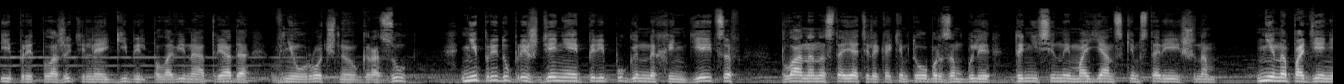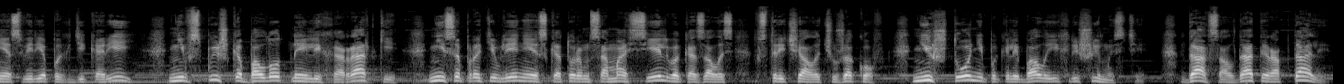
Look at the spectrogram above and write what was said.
и предположительная гибель половины отряда в неурочную грозу, ни предупреждение перепуганных индейцев, планы настоятеля каким-то образом были донесены майянским старейшинам, ни нападение свирепых дикарей, ни вспышка болотной лихорадки, ни сопротивление, с которым сама сельва, казалось, встречала чужаков. Ничто не поколебало их решимости. Да, солдаты роптали,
